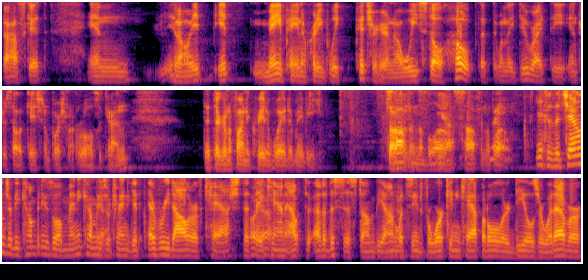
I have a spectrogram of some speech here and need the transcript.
basket, and you know it it may paint a pretty bleak picture here. Now we still hope that when they do write the interest allocation apportionment rules again, that they're going to find a creative way to maybe Soften this- the blow. Yeah, soften the blow. Yeah, because the challenge would be companies. Well, many companies are trying to get every dollar of cash that oh, they yeah. can out out of the system beyond what's needed for working capital or deals or whatever.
